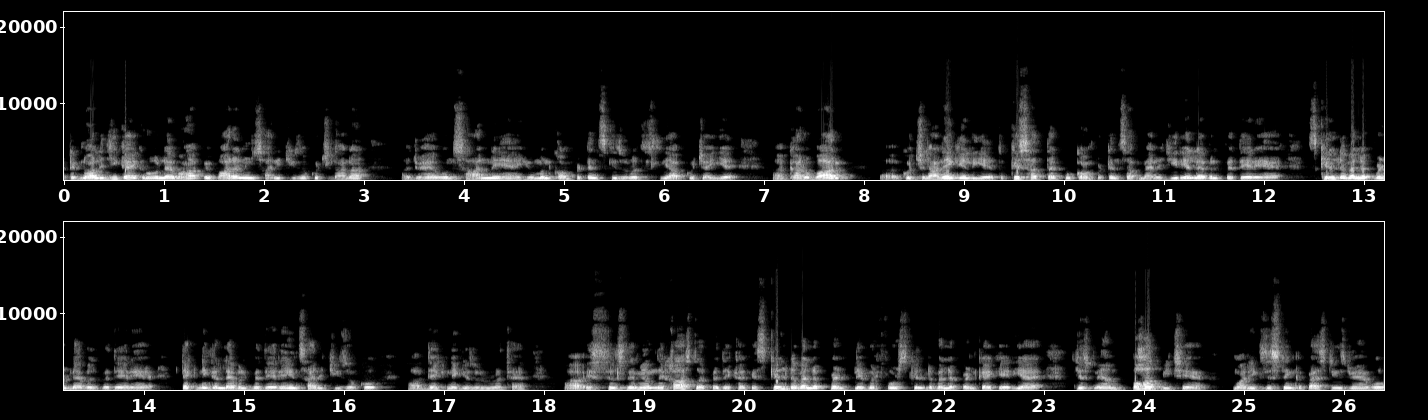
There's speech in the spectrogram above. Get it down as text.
टेक्नोलॉजी का एक रोल है, वहाँ पे बहरहाल उन सारी चीज़ों को चलाना जो है वो इंसान ने है। ह्यूमन कॉम्पिटेंस की ज़रूरत इसलिए आपको चाहिए कारोबार को चलाने के लिए। तो किस हद तक वो कॉम्पिटेंस आप मैनेजीरियल लेवल पे दे रहे हैं स्किल डेवलपमेंट लेवल पे दे रहे हैं टेक्निकल लेवल पे दे रहे हैं, इन सारी चीज़ों को देखने की ज़रूरत है। इस सिलसिले में हमने ख़ास तौर पे देखा कि skill development labour force skill development का एक एरिया है, जिसमें हम बहुत पीछे हैं। हमारी एग्जिस्टिंग कैपेसिटीज़ जो हैं, वो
